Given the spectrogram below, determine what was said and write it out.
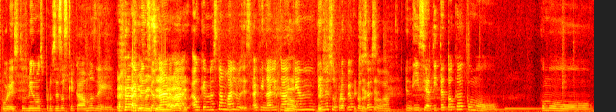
por estos mismos procesos que acabamos de, mencionar. Aunque no está mal, es, al final cada quien tiene su propio proceso. Y si a ti te toca como, como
